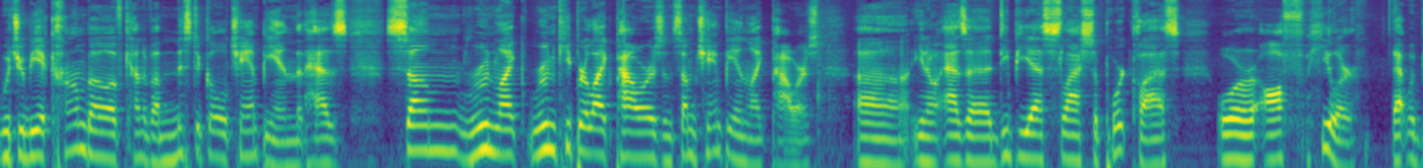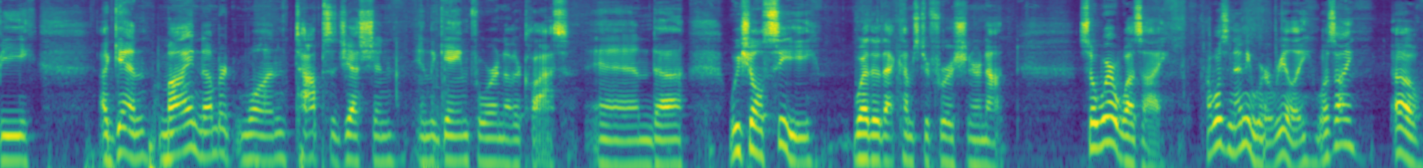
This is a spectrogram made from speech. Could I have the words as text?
which would be a combo of kind of a mystical champion that has some rune like rune keeper like powers and some champion like powers. Uh, you know, as a DPS slash support class or off healer. That would be again my number one top suggestion in the game for another class, and uh, we shall see whether that comes to fruition or not. So where was I? I wasn't anywhere really, was I? Oh,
